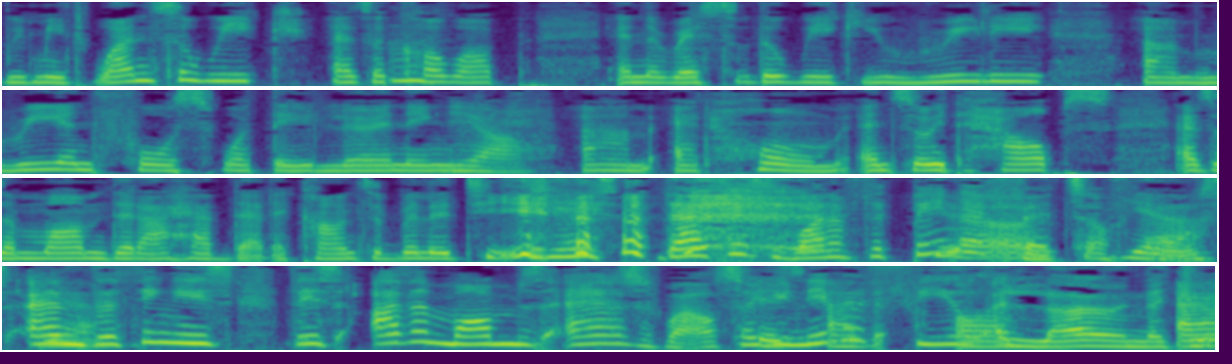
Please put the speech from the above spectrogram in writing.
we meet once a week as a co-op, and the rest of the week you really um, reinforce what they're learning Yeah. um, at home, and so it helps as a mom that I have that accountability. Yes, that is one of the benefits, of yeah, course. And yeah. the thing is, there's other moms as well, so you never other- feel oh, alone that you're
